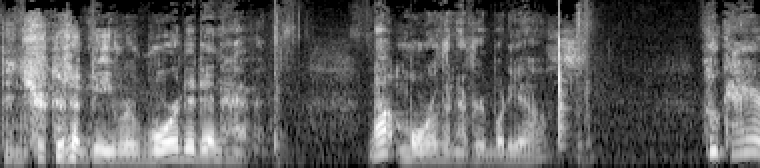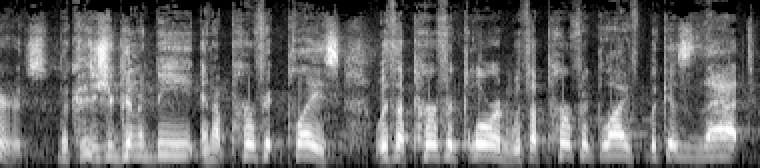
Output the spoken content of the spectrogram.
then you're going to be rewarded in heaven. Not more than everybody else. Who cares? Because you're going to be in a perfect place with a perfect Lord, with a perfect life, because that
